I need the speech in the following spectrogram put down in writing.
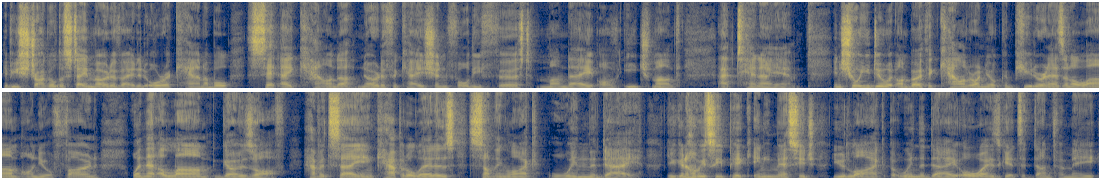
If you struggle to stay motivated or accountable, set a calendar notification for the first Monday of each month at 10 a.m. Ensure you do it on both a calendar on your computer and as an alarm on your phone. When that alarm goes off, have it say in capital letters something like win the day. You can obviously pick any message you like, but win the day always gets it done for me.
